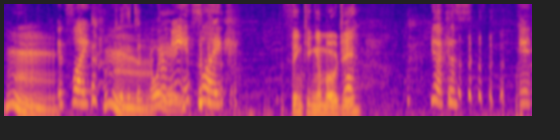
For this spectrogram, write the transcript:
Hmm. It's like because it's Hmm. annoying. for me, it's like Thinking emoji. Well- yeah, because it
